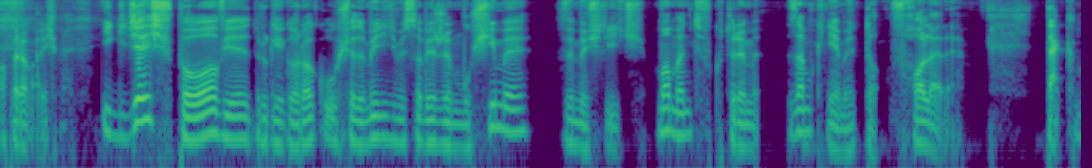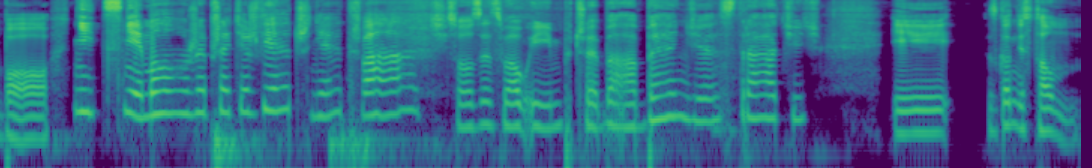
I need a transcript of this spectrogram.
operowaliśmy. I gdzieś w połowie drugiego roku uświadomiliśmy sobie, że musimy wymyślić moment, w którym zamkniemy to w cholerę. Tak, bo nic nie może przecież wiecznie trwać. Co zesłał IMP, trzeba będzie stracić. I zgodnie z tą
